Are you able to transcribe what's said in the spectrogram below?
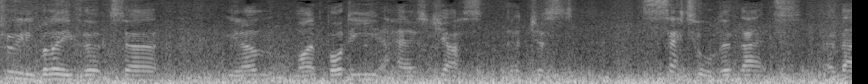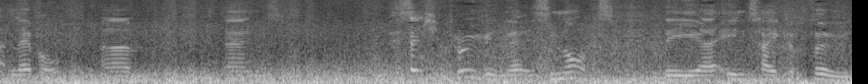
truly believe that uh, you know my body has just just settled at that at that level, um, and essentially proving that it's not the uh, intake of food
